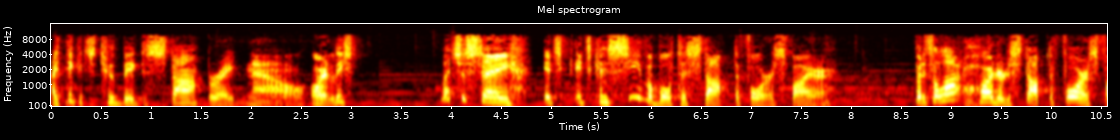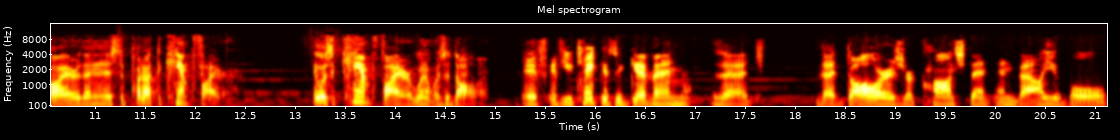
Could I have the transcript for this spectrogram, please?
I think it's too big to stop right now, or at least let's just say it's it's conceivable to stop the forest fire. But it's a lot harder to stop the forest fire than it is to put out the campfire. It was a campfire when it was a dollar if if you take as a given that that dollars are constant and valuable,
